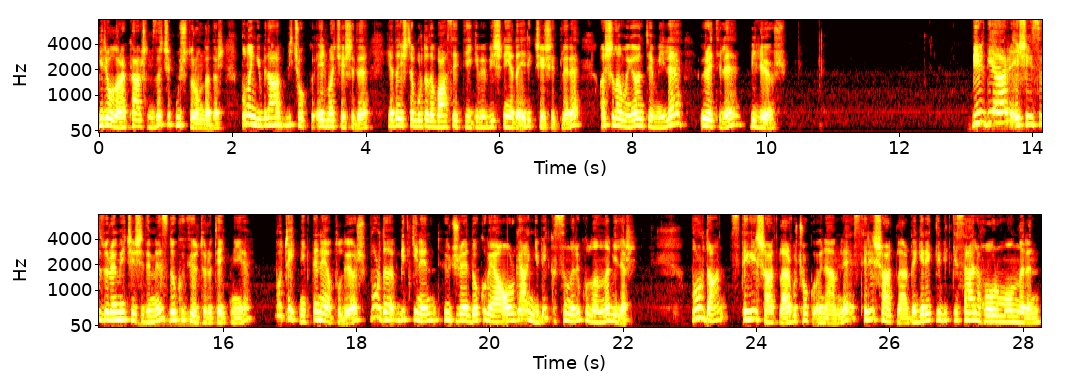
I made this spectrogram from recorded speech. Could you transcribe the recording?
biri olarak karşımıza çıkmış durumdadır. Bunun gibi daha birçok elma çeşidi ya da işte burada da bahsettiği gibi vişne ya da erik çeşitleri aşılama yöntemiyle üretilebiliyor. Bir diğer eşeğsiz üreme çeşidimiz doku kültürü tekniği. Bu teknikte ne yapılıyor? Burada bitkinin hücre, doku veya organ gibi kısımları kullanılabilir. Buradan steril şartlar bu çok önemli. Steril şartlarda gerekli bitkisel hormonların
